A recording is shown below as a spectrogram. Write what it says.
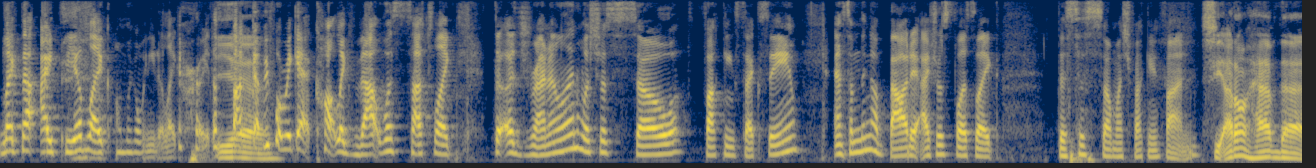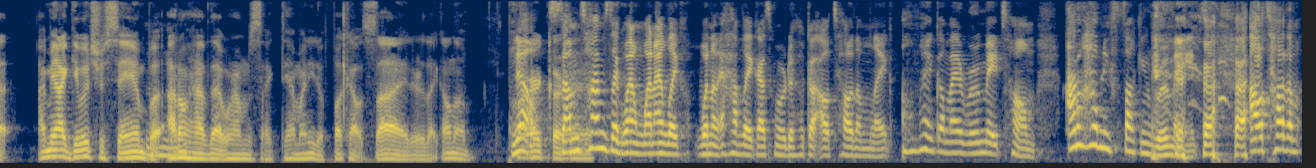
like the idea of like, oh my god, we need to like hurry the fuck up before we get caught. Like that was such like the adrenaline was just so fucking sexy. And something about it, I just was like, this is so much fucking fun. See, I don't have that. I mean, I get what you're saying, but Mm-hmm. I don't have that where I'm just like, damn, I need to fuck outside or like on a No, or- sometimes like when when I like when I have like guys come over to hook up, I'll tell them like, oh my god, my roommate's home. I don't have any fucking roommates. I'll tell them,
